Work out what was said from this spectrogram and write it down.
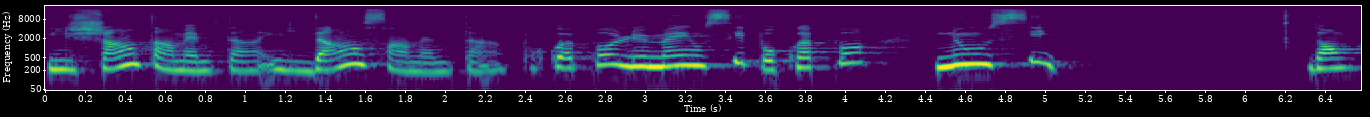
Ils chantent en même temps, ils dansent en même temps. Pourquoi pas l'humain aussi? Pourquoi pas nous aussi? Donc,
